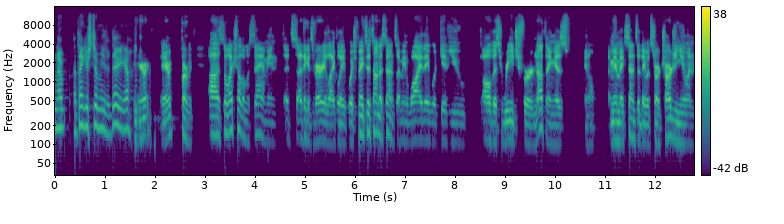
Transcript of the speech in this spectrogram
Nope. I think you're still muted. There you go. Hear me? Perfect. Uh, so like Sheldon was saying, I mean, it's I think it's very likely, which makes a ton of sense. I mean, why they would give you all this reach for nothing is, you know, I mean, it makes sense that they would start charging you. And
